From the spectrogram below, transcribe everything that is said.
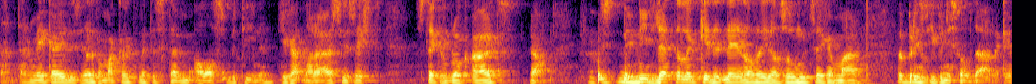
daar- daarmee kan je dus heel gemakkelijk met de stem alles bedienen. Je gaat naar huis, je zegt stekkerblok uit. Ja, het is nu niet letterlijk in het Nederlands dat je dat zo moet zeggen, maar het principe is wel duidelijk. Hè.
